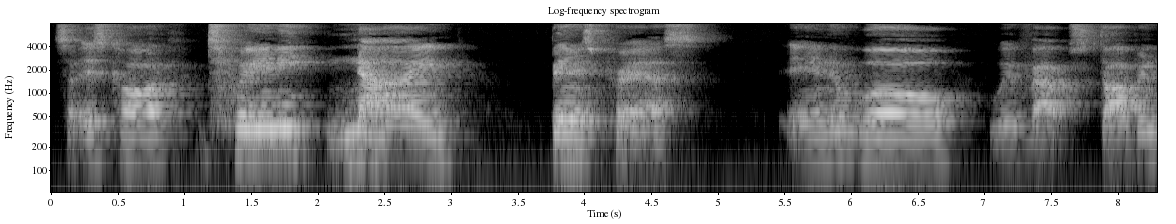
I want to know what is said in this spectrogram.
So it's called 29 bench press in a row without stopping.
